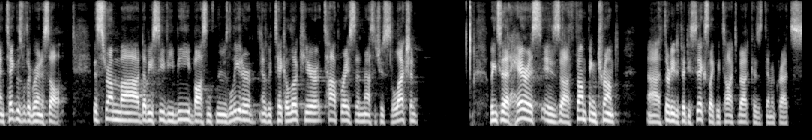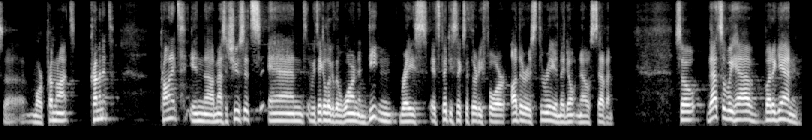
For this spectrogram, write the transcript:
and take this with a grain of salt. This is from uh, WCVB, Boston's News Leader. As we take a look here, top races in Massachusetts election, we can see that Harris is uh, thumping Trump uh, 30 to 56, like we talked about, because Democrats uh, more prominent, prominent in uh, Massachusetts. And we take a look at the Warren and Deaton race, it's 56 to 34. Other is three, and they don't know seven. So that's what we have. But again,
